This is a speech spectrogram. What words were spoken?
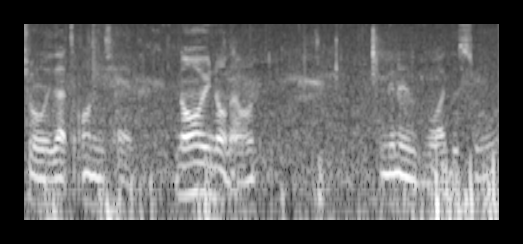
Surely that's on his head. No, not that one. I'm gonna avoid the small.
